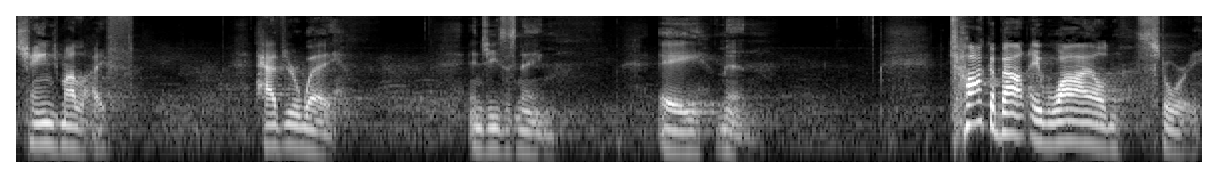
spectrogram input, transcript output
change my life. Have your way. In Jesus' name, amen. Talk about a wild story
